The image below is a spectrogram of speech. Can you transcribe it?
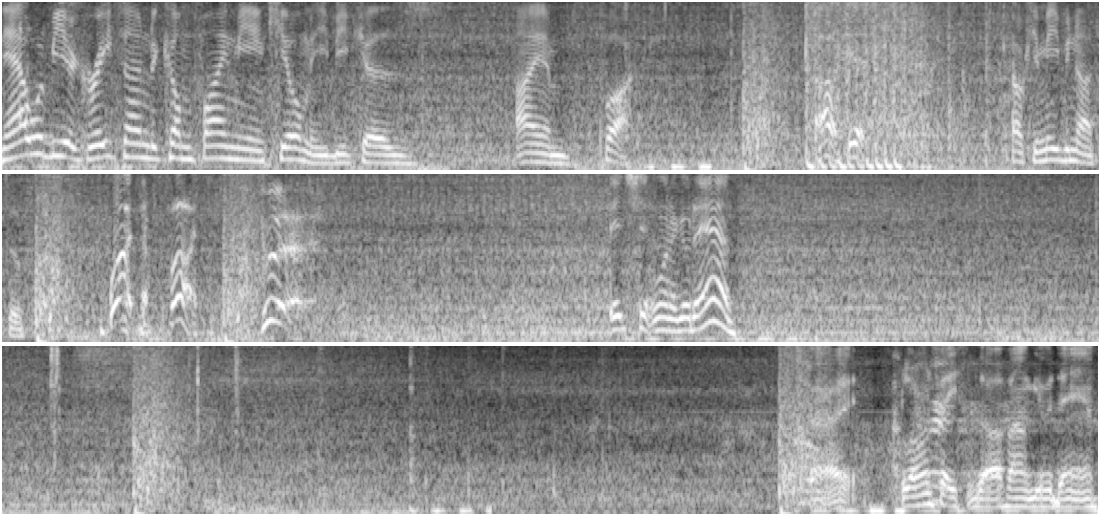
Now would be a great time to come find me and kill me because I am fucked. Oh shit. Okay, maybe not so fucked. What the fuck? Bitch didn't want to go down. Blowing faces off, I don't give a damn.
